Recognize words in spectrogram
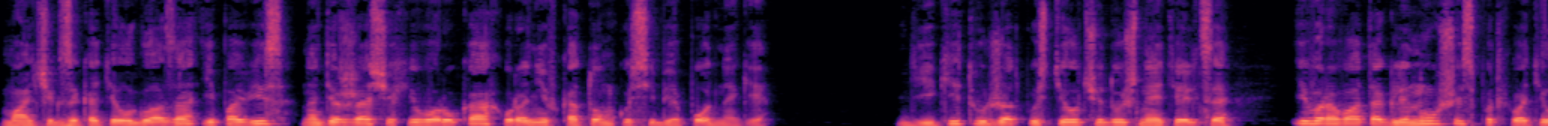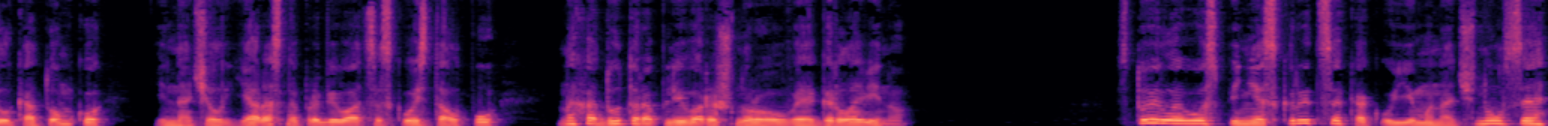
Мальчик закатил глаза и повис на держащих его руках, уронив котомку себе под ноги. Дикий тут же отпустил чудушное тельце и, воровато оглянувшись, подхватил котомку и начал яростно пробиваться сквозь толпу, на ходу торопливо расшнуровывая горловину. Стоило его спине скрыться, как Уима начнулся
